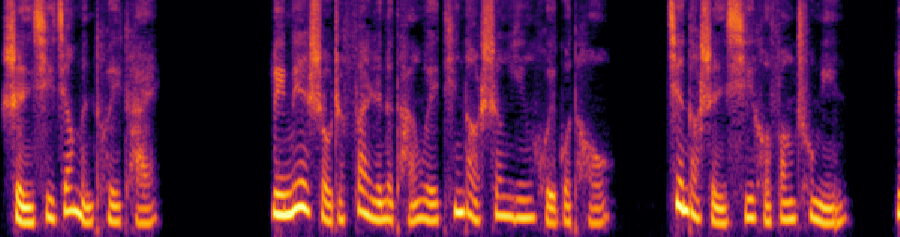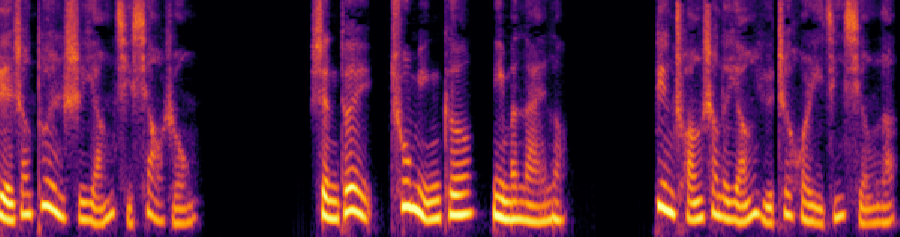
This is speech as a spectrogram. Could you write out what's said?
沈西将门推开，里面守着犯人的谭维听到声音，回过头。见到沈西和方初明，脸上顿时扬起笑容。沈队、初明哥，你们来了。病床上的杨宇这会儿已经醒了，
